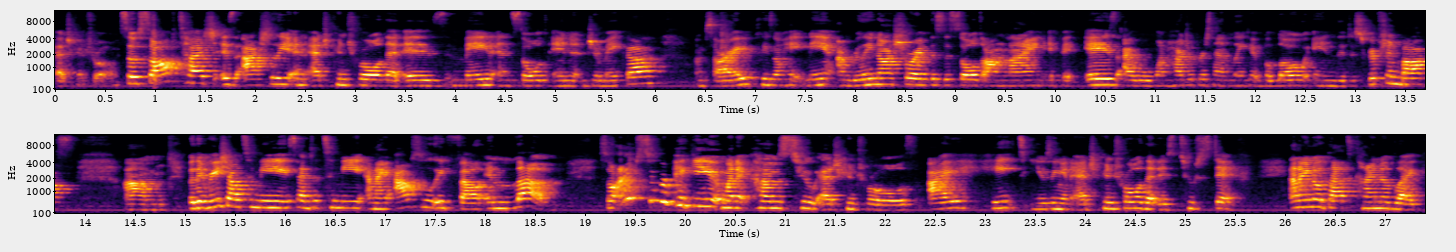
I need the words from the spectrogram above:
edge control. So Soft Touch is actually an edge control that is made and sold in Jamaica. I'm sorry, please don't hate me. I'm really not sure if this is sold online. If it is, I will 100% link it below in the description box. Um, but they reached out to me, sent it to me, and I absolutely fell in love. So I'm super picky when it comes to edge controls. I hate using an edge control that is too stiff. And I know that's kind of like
